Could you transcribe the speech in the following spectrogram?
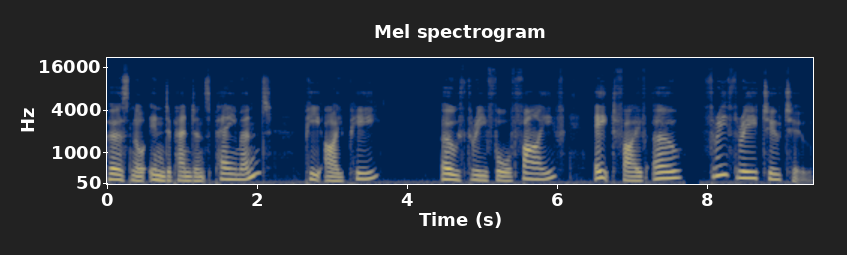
Personal Independence Payment PIP 0345 850 3322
